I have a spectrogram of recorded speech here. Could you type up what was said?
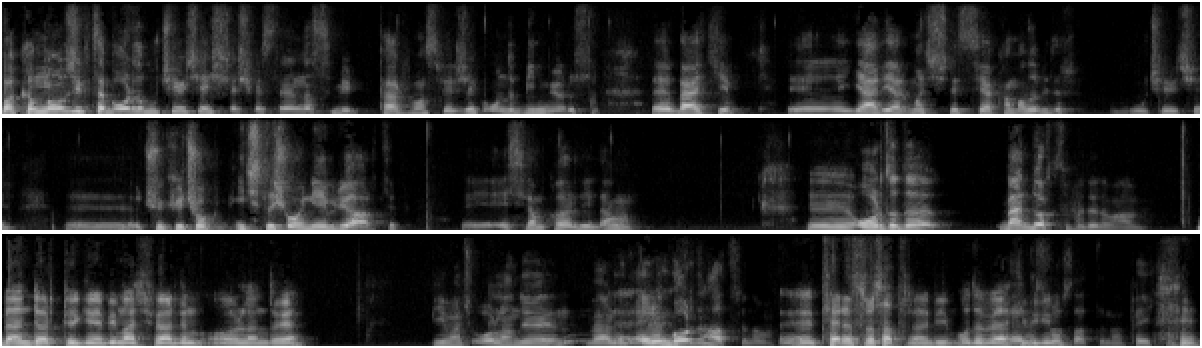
bakalım ne olacak tabii orada Vucevic eşleşmesine nasıl bir performans verecek onu da bilmiyoruz. E, belki e, yer yer maç içinde Siakam alabilir Vucevic'i. E, çünkü çok iç dış oynayabiliyor artık. E, eskiden bu kadar değildi ama. E, orada da ben 4-0 dedim abi. Ben 4 bir güne bir maç verdim Orlando'ya. Bir maç Orlando'ya verdin. Ee, Aaron Gordon hatırına mı? E, Terence Ross hatırına diyeyim. O da belki Terence bir gün... Ross hatırına peki.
